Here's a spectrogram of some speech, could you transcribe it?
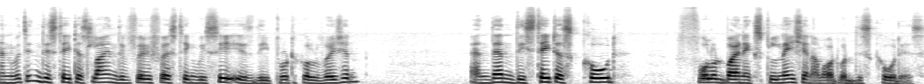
and within the status line the very first thing we see is the protocol version and then the status code followed by an explanation about what this code is.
